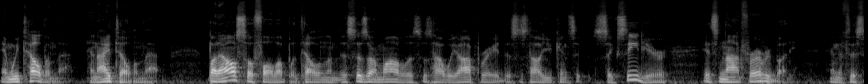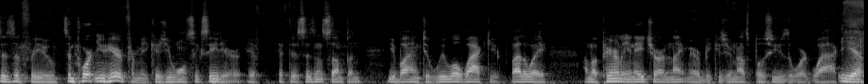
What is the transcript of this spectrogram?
and we tell them that, and I tell them that. But I also follow up with telling them this is our model, this is how we operate, this is how you can su- succeed here. It's not for everybody. And if this isn't for you, it's important you hear it from me because you won't succeed here if, if this isn't something you buy into. We will whack you. By the way, I'm apparently an HR nightmare because you're not supposed to use the word whack. Yeah.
